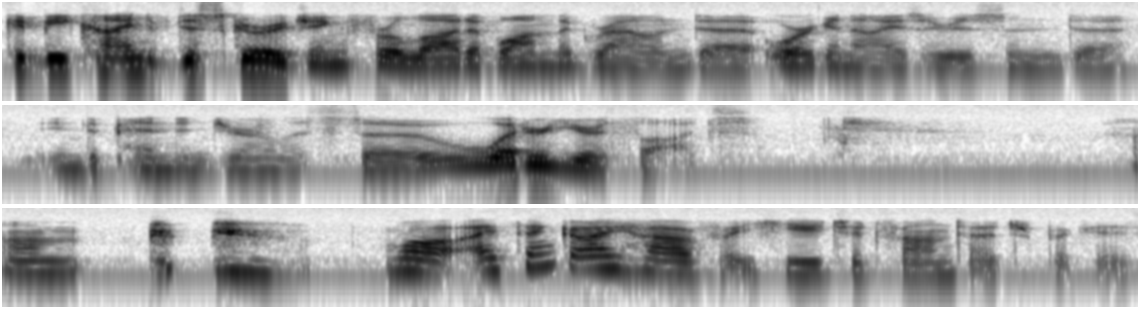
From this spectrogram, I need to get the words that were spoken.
could be kind of discouraging for a lot of on the ground organizers and independent journalists. what are your thoughts? Um, well, I think I have a huge advantage because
